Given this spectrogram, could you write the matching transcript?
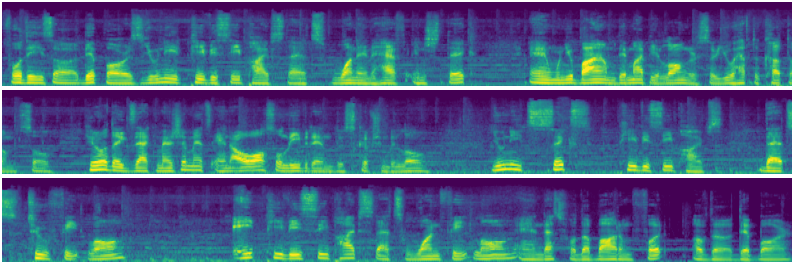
For these uh, dip bars, you need PVC pipes that's one and a half inch thick. And when you buy them, they might be longer, so you have to cut them. So here are the exact measurements, and I'll also leave it in the description below. You need six PVC pipes that's two feet long, eight PVC pipes that's one feet long, and that's for the bottom foot of the dip bar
